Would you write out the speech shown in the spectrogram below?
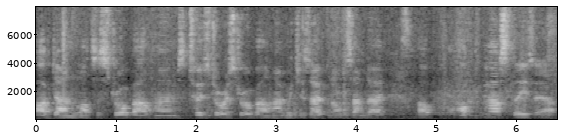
I've done lots of straw bale homes, two-story straw bale home, which is open on Sunday. I'll, I'll pass these out.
